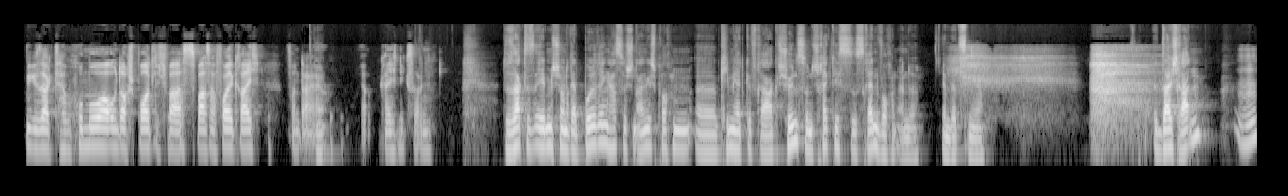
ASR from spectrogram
wie gesagt, Humor und auch sportlich war es, war es erfolgreich. Von daher, ja, ja kann ich nichts sagen. Du sagtest eben schon Red Bull Ring, hast du schon angesprochen. Äh, Kimi hat gefragt, schönstes und schrecklichstes Rennwochenende im letzten Jahr. Darf ich raten? Mhm.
